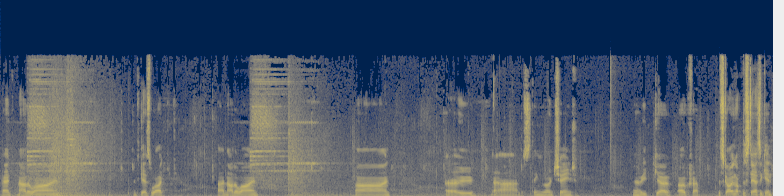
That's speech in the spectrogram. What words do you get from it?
and another one, and guess what? Another one, and oh, nah, this thing won't change. There we go. Oh crap! It's going up the stairs again.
